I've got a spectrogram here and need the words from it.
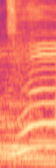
time.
